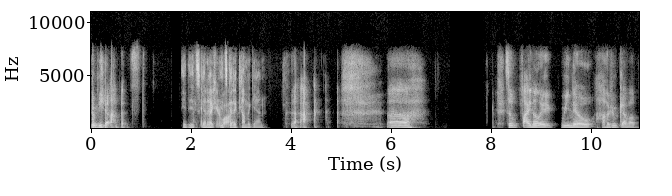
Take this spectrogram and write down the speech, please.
To be honest. It, it's gonna it's why. gonna come again. Ah. so finally, we know how you come up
